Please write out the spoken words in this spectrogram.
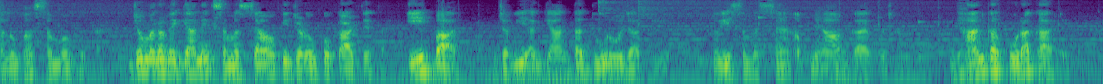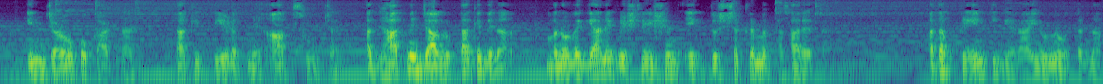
अनुभव संभव होता है, जो मनोवैज्ञानिक समस्याओं की जड़ों को काट देता है। एक बार जब ये अज्ञानता दूर हो जाती है तो ये समस्याएँ अपने आप गायब हो जाती है। ध्यान का पूरा कार्य इन जड़ों को काटना है, ताकि पेड़ अपने आप सूख जाए। आध्यात्मिक जागरूकता के बिना मनोवैज्ञानिक विश्लेषण एक दुष्चक्र में फंसा रहता है। अतः प्रेम की गहराइयों में उतरना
